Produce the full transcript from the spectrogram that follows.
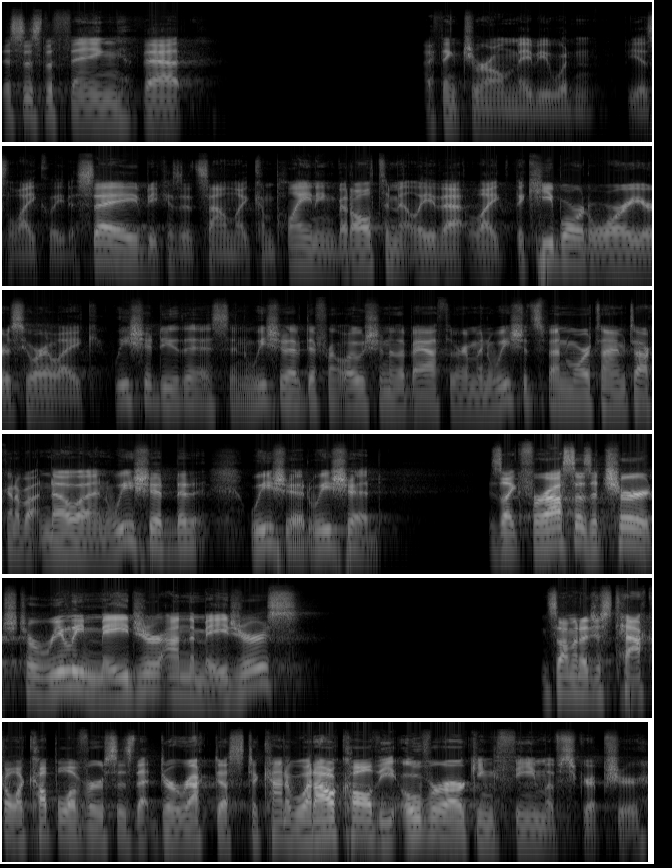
This is the thing that I think Jerome maybe wouldn't be as likely to say because it sound like complaining, but ultimately that like the keyboard warriors who are like, we should do this and we should have different lotion in the bathroom and we should spend more time talking about Noah and we should, we should, we should. Is like for us as a church to really major on the majors and so I'm going to just tackle a couple of verses that direct us to kind of what I'll call the overarching theme of Scripture.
